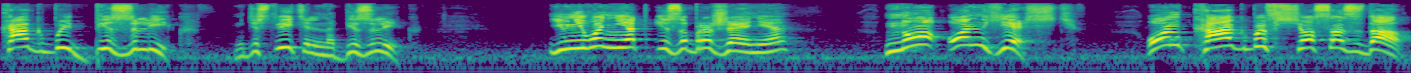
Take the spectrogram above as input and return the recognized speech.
как бы безлик, действительно безлик. И у него нет изображения, но он есть. Он как бы все создал.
